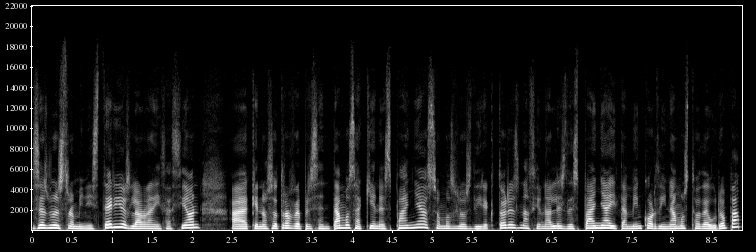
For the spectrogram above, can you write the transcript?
ese es nuestro ministerio, es la organización ah, que nosotros representamos aquí en España. Somos los directores nacionales de España y también coordinamos toda Europa.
